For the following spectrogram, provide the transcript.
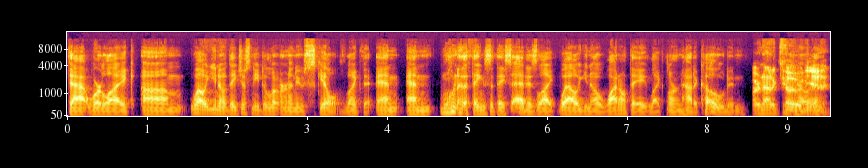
that were like, um, well, you know, they just need to learn a new skill. Like the, and and one of the things that they said is like, well, you know, why don't they like learn how to code and learn how to code, you know, yeah. And,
